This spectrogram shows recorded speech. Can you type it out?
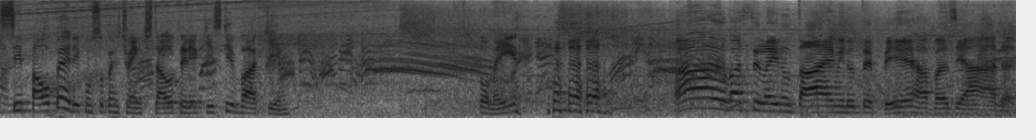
Se pau, eu perdi com o Super Trunks, tá? Eu teria que esquivar aqui. Tomei. ah, eu vacilei no time do TP, rapaziada.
